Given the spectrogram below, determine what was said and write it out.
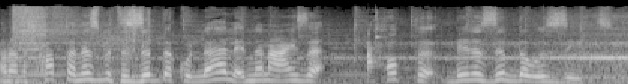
أنا مش حاطة نسبة الزبدة كلها لأن أنا عايزة أحط بين الزبدة والزيت.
